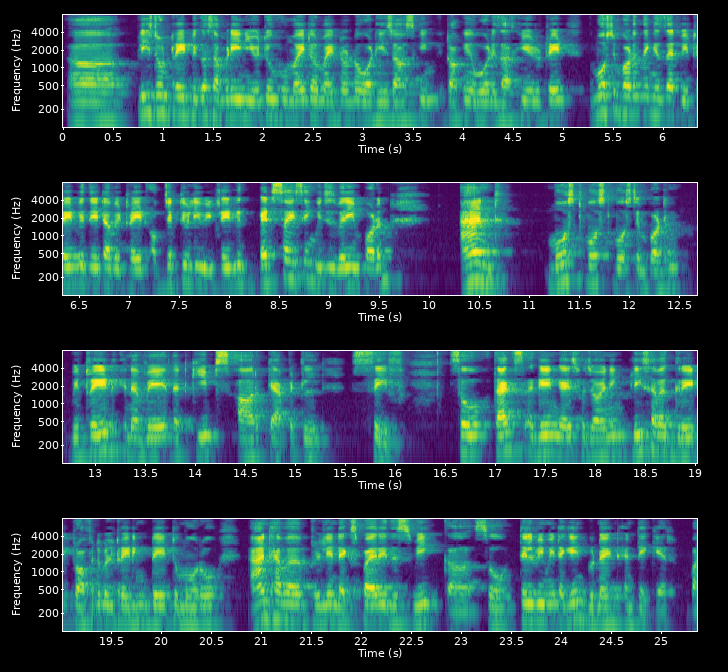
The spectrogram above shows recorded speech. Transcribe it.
uh, please don't trade because somebody in youtube who might or might not know what he's asking talking about is asking you to trade. The most important thing is that we trade with data we trade objectively we trade with bet sizing which is very important. And most most most important we trade in a way that keeps our capital safe. So thanks again guys for joining. Please have a great profitable trading day tomorrow and have a brilliant expiry this week. Uh, so till we meet again good night and take care. Bye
